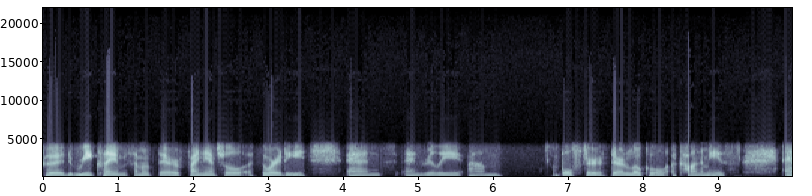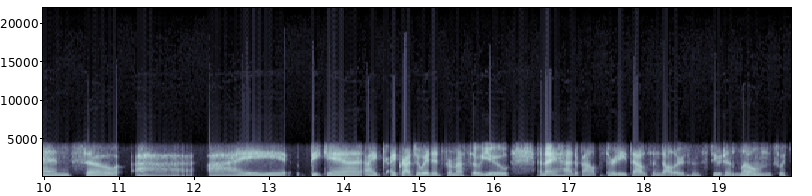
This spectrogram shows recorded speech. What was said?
could reclaim some of their financial authority and and really um, bolster their local economies. And so uh, I began, I, I graduated from SOU and I had about $30,000 in student loans, which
